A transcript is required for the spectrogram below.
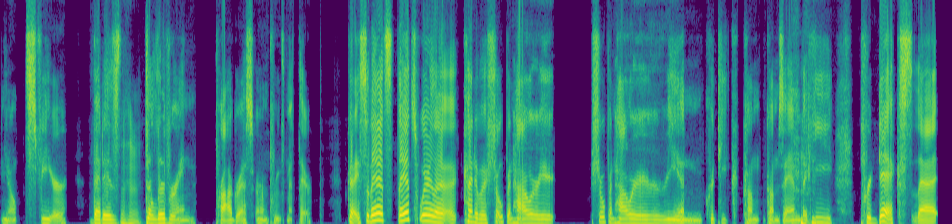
you know, sphere that is Mhm. delivering progress or improvement there. Okay, so that's that's where the kind of a Schopenhauer Schopenhauerian critique com, comes in that he predicts that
